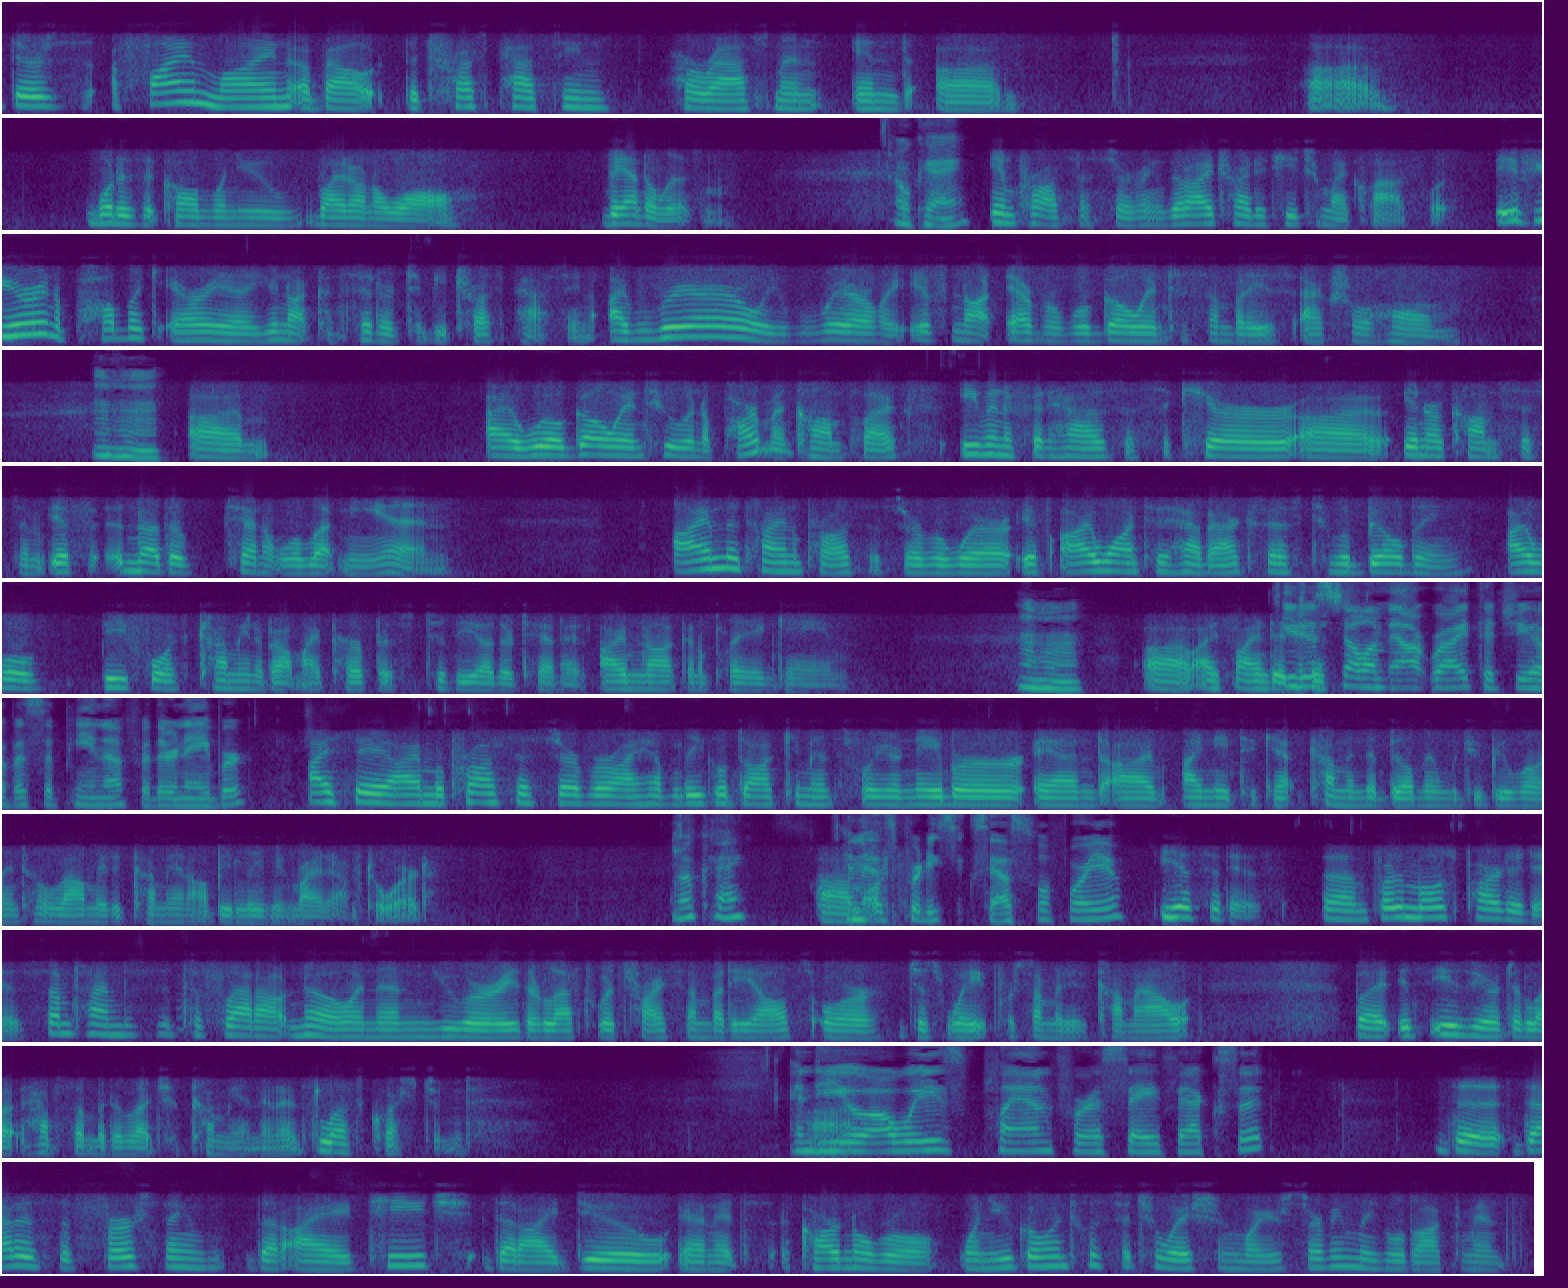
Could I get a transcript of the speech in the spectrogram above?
there's a fine line about the trespassing, harassment, and uh, uh, what is it called when you write on a wall? Vandalism Okay. in process serving that I try to teach in my class. If you're in a public area, you're not considered to be trespassing. I rarely, rarely, if not ever, will go into somebody's actual home. Mm-hmm. Um, I will go into an apartment complex, even if it has a secure uh, intercom system, if another tenant will let me in. I'm the kind of process server where if I want to have access to a building, I will be forthcoming about my purpose to the other tenant. I'm not going to play a game. Mm-hmm. Uh, I find it. You just tell them outright that you have a subpoena for their neighbor. I say I'm a process server. I have legal documents for your neighbor, and I, I need to get come in the building. Would you be willing to allow me to come in? I'll be leaving right afterward. Okay. Um, and that's pretty successful for you. Yes, it is. Um, for the most part, it is. Sometimes it's a flat out no, and then you are either left with try somebody else or just wait for somebody to come out. But it's easier to let have somebody let you come in, and it's less questioned. And do you always plan for a safe exit? The that is the first thing that I teach, that I do, and it's a cardinal rule. When you go into a situation where you're serving legal documents,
